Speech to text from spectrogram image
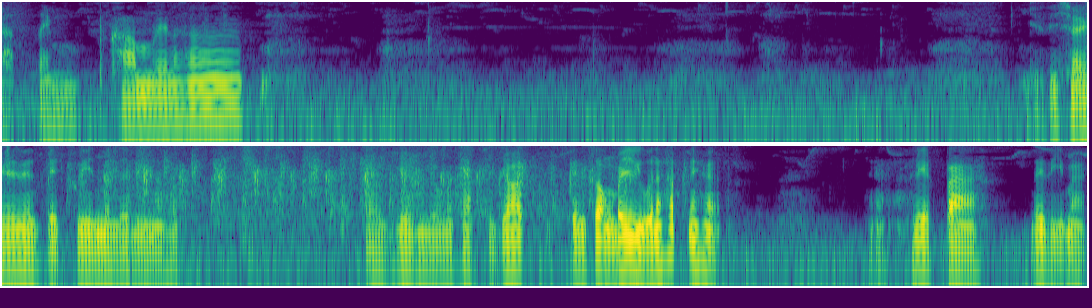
กัดเต็มคำเลยนะครับอยู่ที่ใช้ก็เป็นเป็ดควีนมันเดลินนะครับเราเยินโยงมากัดสุดยอด เป็นสองใบหลิวนะครับนี่ฮะอะเรียกปลาได้ดีมาก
